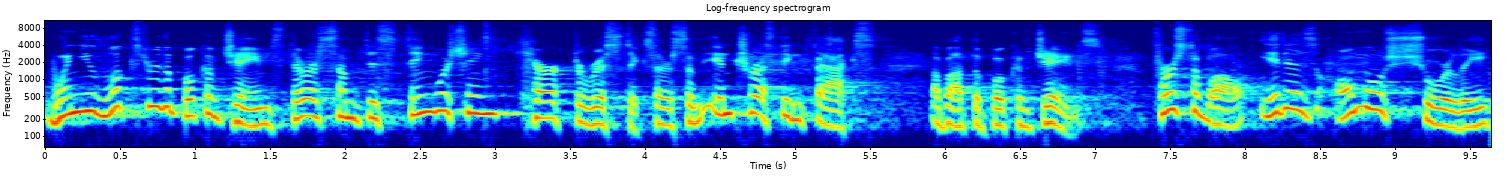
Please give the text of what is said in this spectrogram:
when you look through the book of James, there are some distinguishing characteristics. There are some interesting facts about the book of James. First of all, it is almost surely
